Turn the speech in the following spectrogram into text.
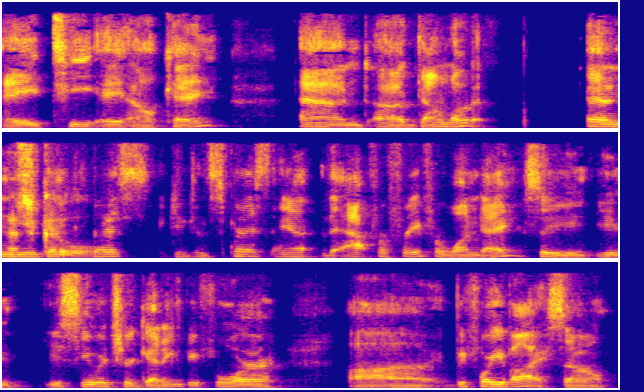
A T A L K and uh, download it. And That's you can cool. experience you can experience the the app for free for one day. So you you you see what you're getting before uh, before you buy. So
